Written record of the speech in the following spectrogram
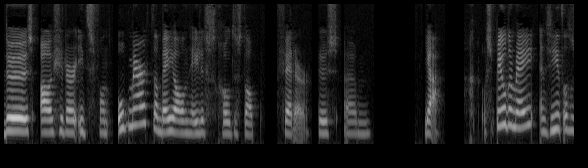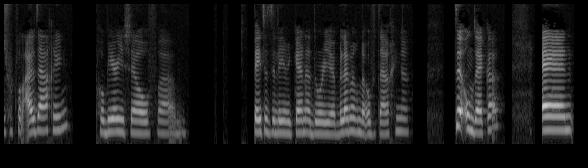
Dus als je er iets van opmerkt, dan ben je al een hele grote stap verder. Dus um, ja, speel ermee en zie het als een soort van uitdaging. Probeer jezelf um, beter te leren kennen door je belemmerende overtuigingen te ontdekken. En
